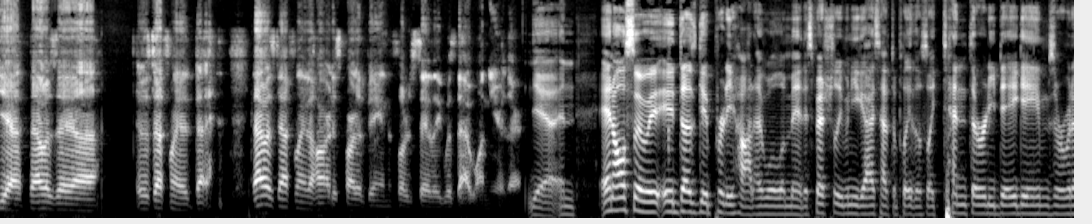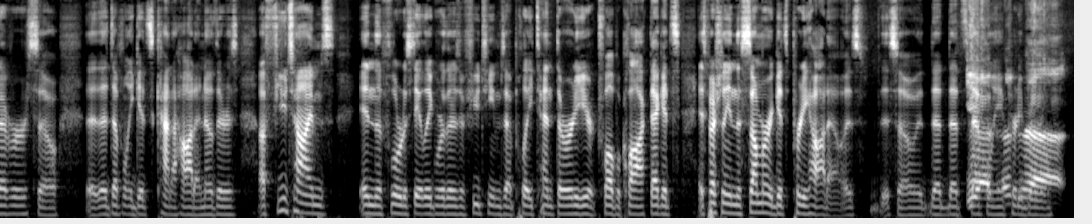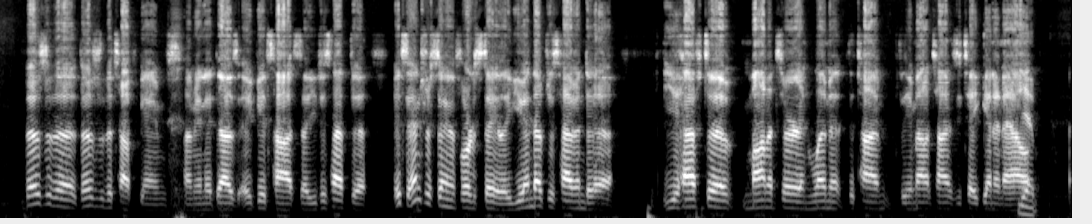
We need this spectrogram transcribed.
Yeah, that was a, uh, it was definitely that that was definitely the hardest part of being in the Florida State League was that one year there. Yeah, and and also it, it does get pretty hot. I will admit, especially when you guys have to play those like ten thirty day games or whatever. So that, that definitely gets kind of hot. I know there's a few times in the Florida State League where there's a few teams that play 10:30 or 12 o'clock. That gets, especially in the summer, it gets pretty hot out. It's, so that that's yeah, definitely pretty. Are, uh, those are the those are the tough games. I mean, it does it gets hot, so you just have to. It's interesting in Florida State League. You end up just having to. You have to monitor and limit the time, the amount of times you take in and out, Yep.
